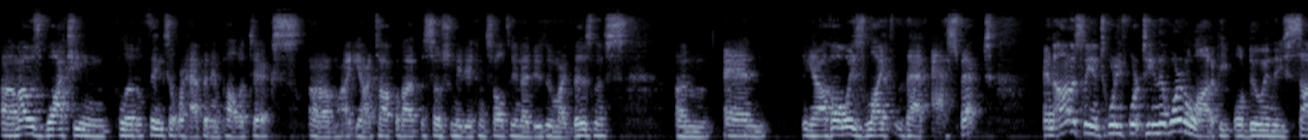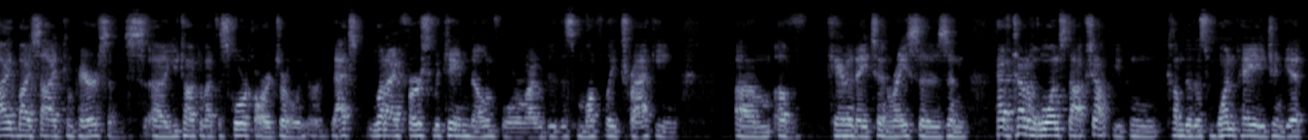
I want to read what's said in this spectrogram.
Um, I was watching political things that were happening in politics. Um, I, you know, I talk about the social media consulting I do through my business, um, and you know, I've always liked that aspect. And honestly, in 2014, there weren't a lot of people doing these side by side comparisons. Uh, you talked about the scorecards earlier. That's what I first became known for. I would do this monthly tracking um, of candidates and races and have kind of a one stop shop. You can come to this one page and get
